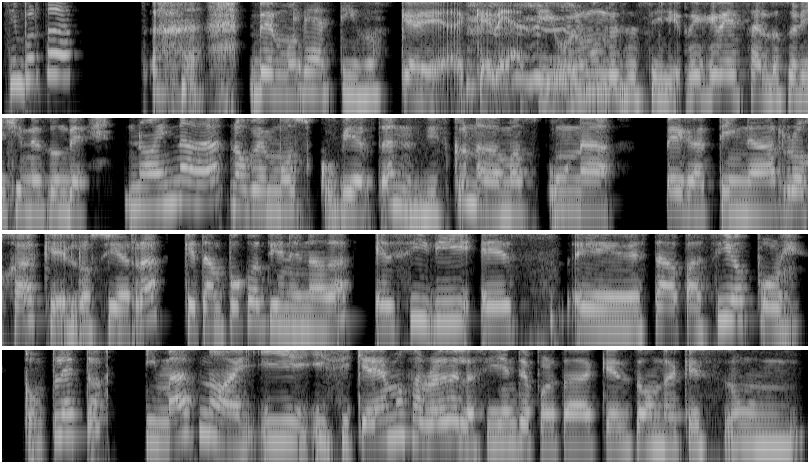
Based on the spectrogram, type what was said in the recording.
sin portada. Vemos creativo. creativo. El mundo es así. Regresa a los orígenes donde no hay nada, no vemos cubierta en el disco, nada más una pegatina roja que lo cierra, que tampoco tiene nada. El CD es eh, está vacío por completo y más no hay. Y, y si queremos hablar de la siguiente portada que es Donda, que es un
